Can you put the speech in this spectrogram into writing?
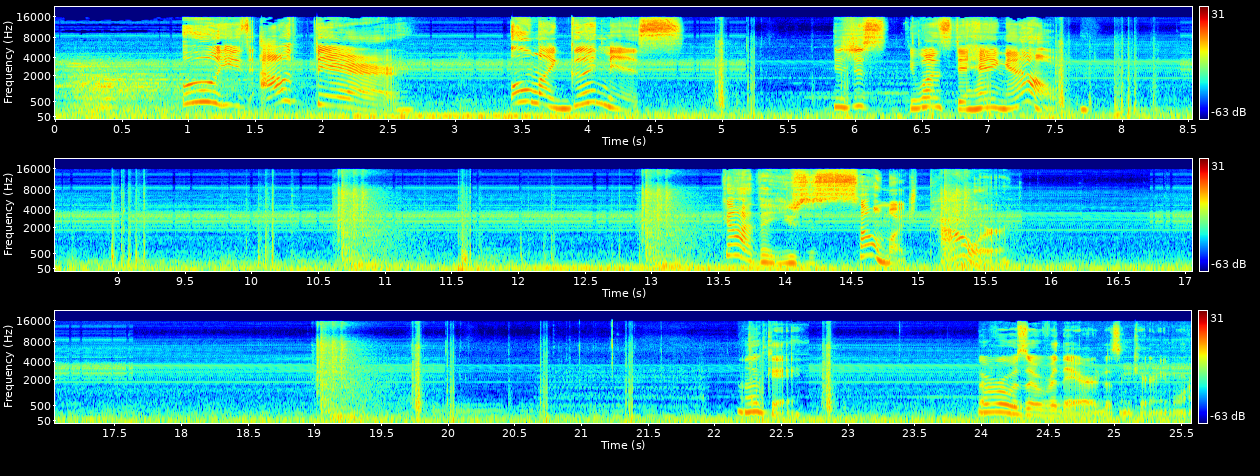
Ooh, he's out there! Oh my goodness! He's just, he wants to hang out. God, that uses so much power. Okay. Whoever was over there doesn't care anymore.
